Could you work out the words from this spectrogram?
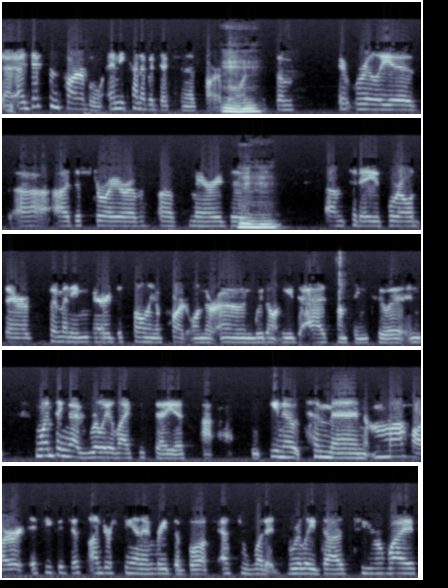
addiction's horrible. Any kind of addiction is horrible. Mm-hmm. Some, it really is uh, a destroyer of, of marriages. Mm-hmm. Um, today's world, there are so many marriages falling apart on their own. We don't need to add something to it. And one thing I'd really like to say is, uh, you know, to men, my heart, if you could just understand and read the book as to what it really does to your wife,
